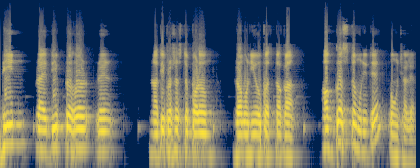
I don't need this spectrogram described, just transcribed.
দিন প্রায় দ্বীপ্রহরের নাতি প্রশস্ত পরম রমণীয় উপত্যকা অগস্ত মুনিতে পৌঁছালেন।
